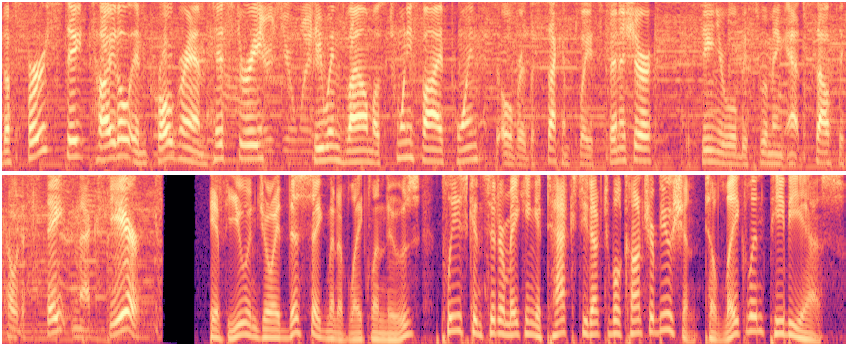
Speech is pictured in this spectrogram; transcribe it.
The first state title in program history. He wins by almost 25 points over the second place finisher. The senior will be swimming at South Dakota State next year. If you enjoyed this segment of Lakeland News, please consider making a tax-deductible contribution to Lakeland PBS.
